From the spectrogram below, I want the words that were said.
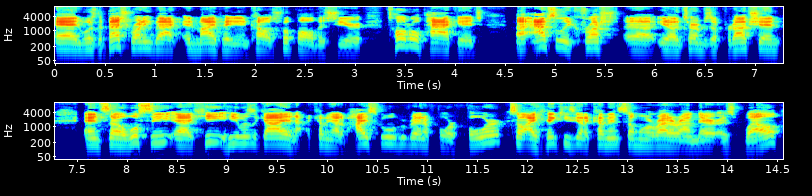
and was the best running back, in my opinion, in college football this year. Total package. uh, absolutely crushed, uh, you know, in terms of production. And so we'll see. Uh, he he was a guy in, coming out of high school who ran a four four. So I think he's going to come in somewhere right around there as well.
